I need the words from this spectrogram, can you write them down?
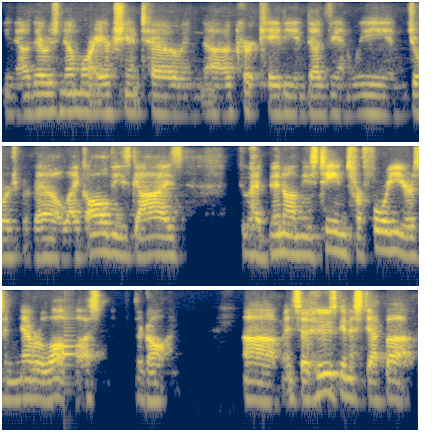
You know, there was no more Eric Shanteau and uh, Kurt Cady and Doug Van Wie and George Bovell. Like all these guys who had been on these teams for four years and never lost, they're gone. Um, and so who's going to step up?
